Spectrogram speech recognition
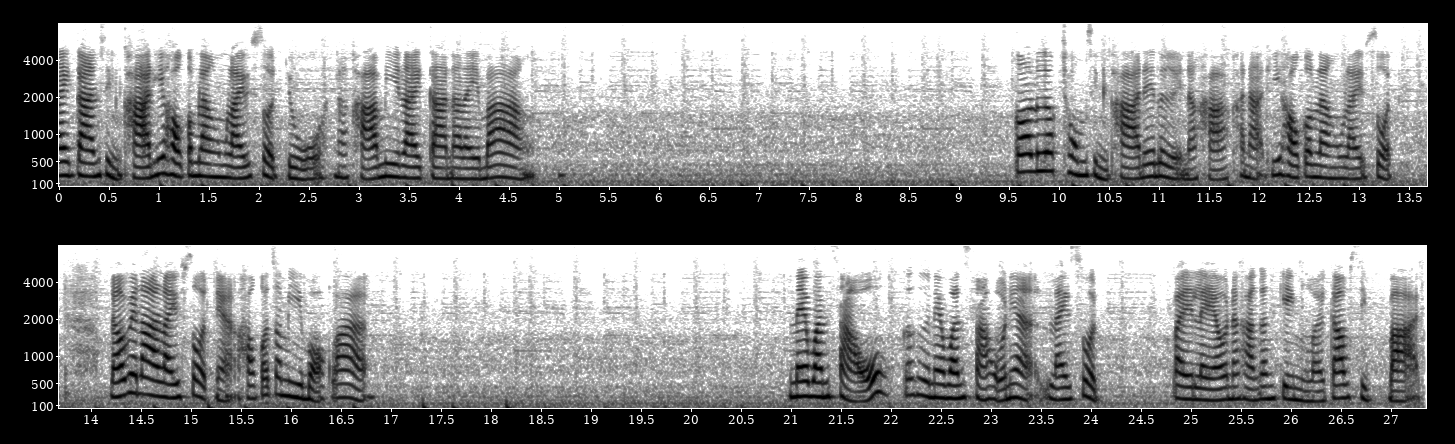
รายการสินค้าที่เขากำลังไลฟ์สดอยู่นะคะ มีรายการอะไรบ้าง ก็เลือกชมสินค้าได้เลยนะคะ ขณะที่เขากำลังไลฟ์สด แล้วเวลาไลฟ์สดเนี่ยเขาก็จะมีบอกว่า ในวันเสาร์ก็คือในวันเสาร์เนี่ยไลฟ์สดไปแล้วนะคะ กางเกง 190 บาท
